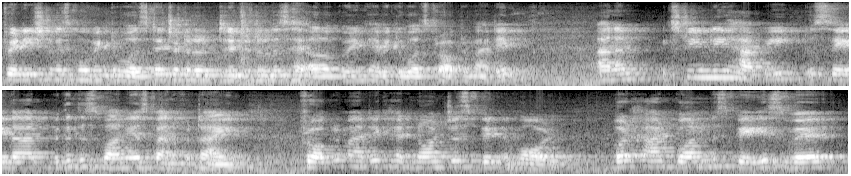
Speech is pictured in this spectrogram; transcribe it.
Traditional is moving towards digital, digital is uh, going heavy towards programmatic. And I'm extremely happy to say that within this one year span of time, programmatic had not just been evolved, but had gone in a space where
